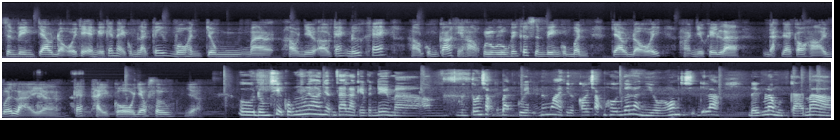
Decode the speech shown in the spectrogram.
sinh viên trao đổi thì em nghĩ cái này cũng là cái vô hình chung mà hầu như ở các nước khác họ cũng có thì họ luôn luôn khuyến khích sinh viên của mình trao đổi hoặc nhiều khi là đặt ra câu hỏi với lại uh, các thầy cô giáo sư dạ yeah. Ừ đúng chị cũng nhận ra là cái vấn đề mà um, mình tôn trọng cái bản quyền ở nước ngoài thì được coi trọng hơn rất là nhiều đúng không? Thì chị nghĩ là đấy cũng là một cái mà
